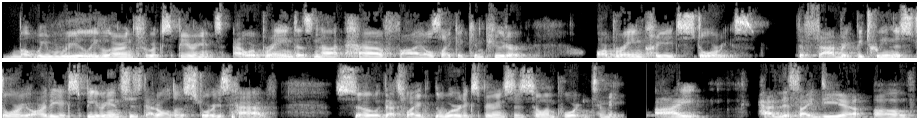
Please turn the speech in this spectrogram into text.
but we really learn through experience. Our brain does not have files like a computer. our brain creates stories. The fabric between the story are the experiences that all those stories have. So that's why the word experience is so important to me. I had this idea of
